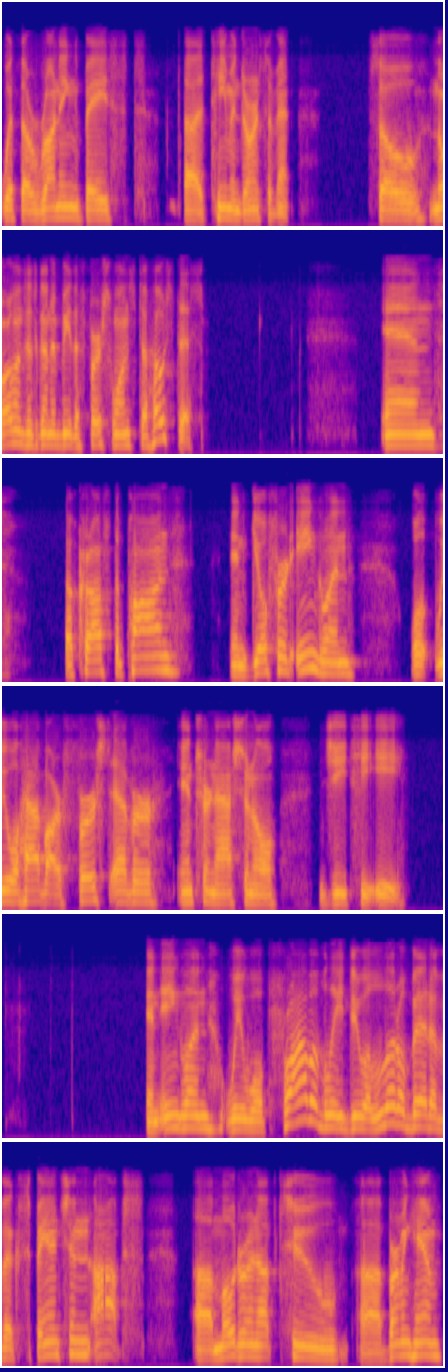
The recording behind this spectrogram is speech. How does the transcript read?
with a running based uh, team endurance event. So New Orleans is going to be the first ones to host this. And across the pond in Guildford, England, we'll, we will have our first ever international GTE. In England, we will probably do a little bit of expansion ops, uh, motoring up to uh, Birmingham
